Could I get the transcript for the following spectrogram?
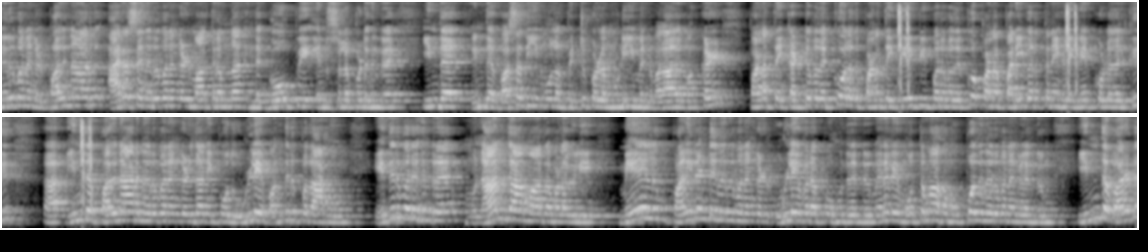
நிறுவனங்கள் பதினாறு அரச நிறுவனங்கள் மாத்திரம்தான் இந்த கோபே என்று சொல்லப்படுகின்ற இந்த இந்த வசதியின் மூலம் பெற்றுக்கொள்ள முடியும் என்று அதாவது மக்கள் பணத்தை கட்டுவதற்கோ அல்லது பணத்தை திருப்பி பெறுவதற்கோ பண பரிவர்த்தனைகளை மேற்கொள்வதற்கு இந்த பதினாறு நிறுவனங்கள் தான் இப்போது உள்ளே வந்திருப்பதாகவும் எதிர்வருகின்ற நான்காம் மாதம் அளவிலே மேலும் பனிரெண்டு நிறுவனங்கள் உள்ளே வரப்போகின்றது என்றும் எனவே மொத்தமாக முப்பது நிறுவனங்கள் என்றும் இந்த வருட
